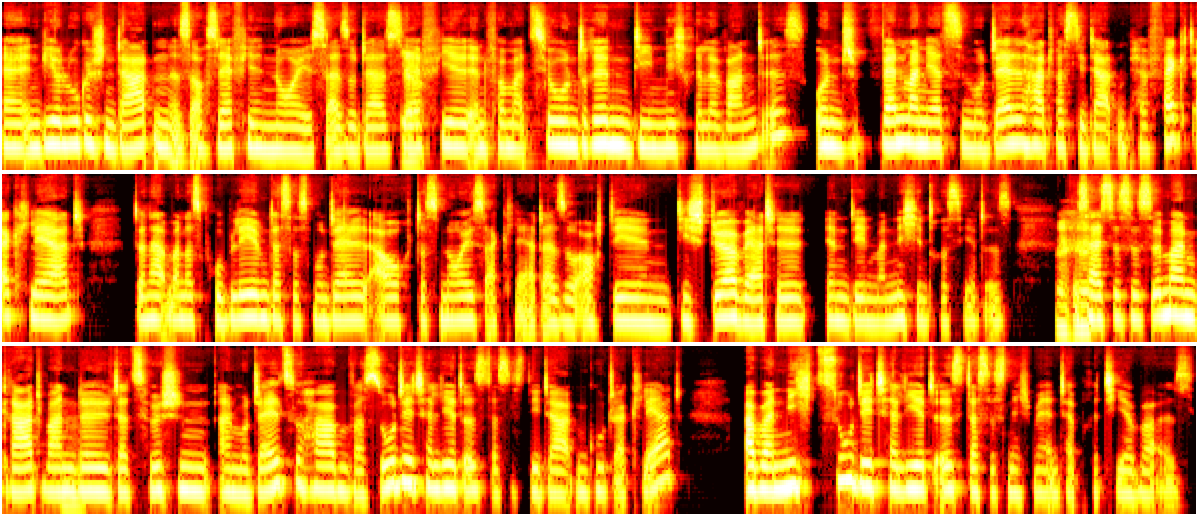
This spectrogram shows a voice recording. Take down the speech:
äh, in biologischen Daten ist auch sehr viel Noise. Also, da ist sehr Ja. viel Information drin, die nicht relevant ist. Und wenn man jetzt 'n Modell hat, was die Daten perfekt erklärt, dann hat man das Problem, dass das Modell auch das Noise erklärt, also auch den die Störwerte, in denen man nicht interessiert ist. Das Mhm. heißt, es ist immer 'n Mhm. Gratwandel dazwischen, ein Modell zu haben, was so detailliert ist, dass es die Daten gut erklärt, aber nicht zu detailliert ist, dass es nicht mehr interpretierbar ist.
